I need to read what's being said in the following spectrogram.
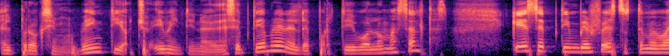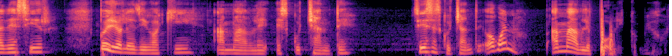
el próximo 28 y 29 de septiembre en el Deportivo Lomas Altas. ¿Qué es Septemberfest? Usted me va a decir. Pues yo le digo aquí, amable escuchante. Si es escuchante, o bueno, amable público, mejor.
